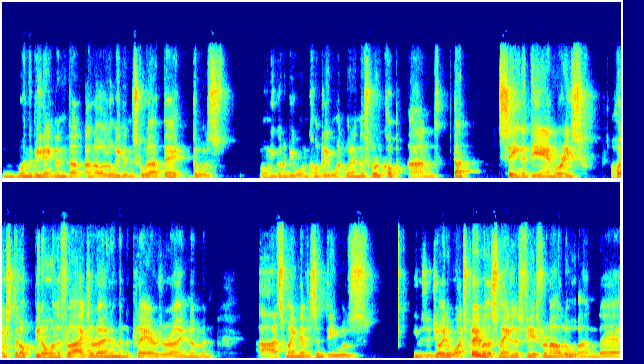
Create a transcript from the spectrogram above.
when they beat England, and, and although he didn't score that day, there was only going to be one country winning this World Cup, and that scene at the end where he's hoisted up, you know, and the flags around him and the players around him, and uh, it's magnificent. He was he was a joy to watch. Played with a smile on his face, Ronaldo, and uh,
